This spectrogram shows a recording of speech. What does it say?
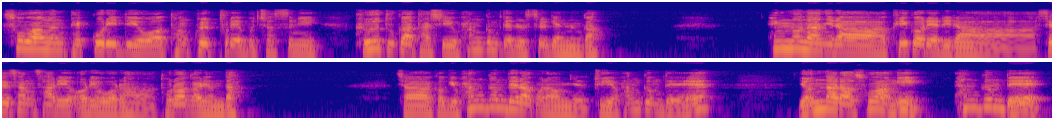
소왕은 백골이 되어 덩쿨풀에 붙였으니 그 누가 다시 황금대를 쓸겠는가? 행론아니라 귀거래리라 세상살이 어려워라 돌아가련다. 자 거기 황금대라고 나옵니다. 뒤에 황금대 연나라 소왕이 황금대에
